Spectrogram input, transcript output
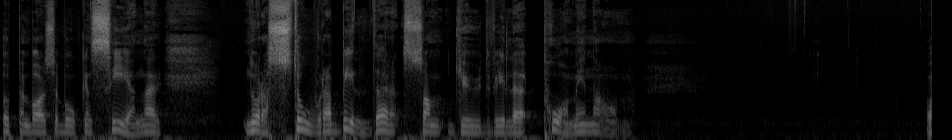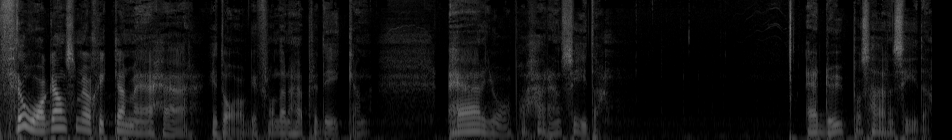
Uppenbarelsebokens scener några stora bilder som Gud ville påminna om. Och Frågan som jag skickar med här idag ifrån den här predikan. Är jag på Herrens sida? Är du på Herrens sida?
